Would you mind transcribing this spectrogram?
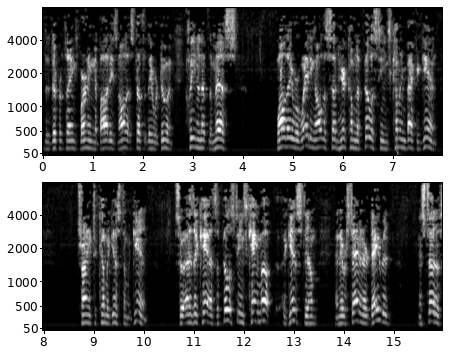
the different things, burning the bodies and all that stuff that they were doing, cleaning up the mess. While they were waiting, all of a sudden here come the Philistines coming back again, trying to come against them again. So as they came, as the Philistines came up against them, and they were standing there, David, instead of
